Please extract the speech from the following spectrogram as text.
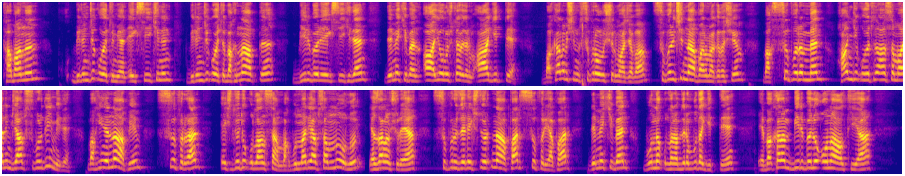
tabanın birinci kuvvetim yani eksi 2'nin birinci kuvveti. Bakın ne yaptı? 1 bölü eksi 2'den demek ki ben A'yı oluşturabilirim. A gitti. Bakalım şimdi 0 oluşur mu acaba? 0 için ne yaparım arkadaşım? Bak 0'ın ben hangi kuvvetini alsam alayım cevap 0 değil miydi? Bak yine ne yapayım? 0'dan eksi 4'ü kullansam. Bak bunları yapsam ne olur? Yazalım şuraya. 0 üzeri eksi 4 ne yapar? 0 yapar. Demek ki ben bunu da kullanabilirim. Bu da gitti. E bakalım 1 bölü 16'ya.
